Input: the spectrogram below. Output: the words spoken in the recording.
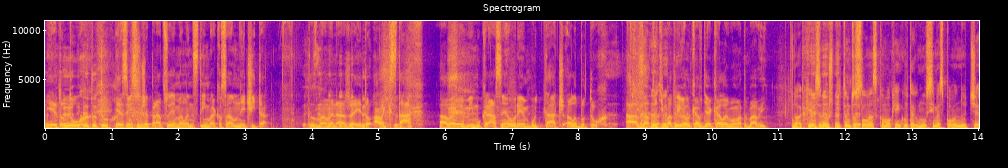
Je to tuch. je to tuch. Ja si myslím, že pracujeme len s tým, ako sa on nečíta. To znamená, že je to Alex Tach, ale my mu krásne hovoríme buď tač, alebo tuch. A za to ti patrí veľká vďaka, lebo ma to baví. No a keď sme už pri tomto slovenskom okienku, tak musíme spomenúť uh,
